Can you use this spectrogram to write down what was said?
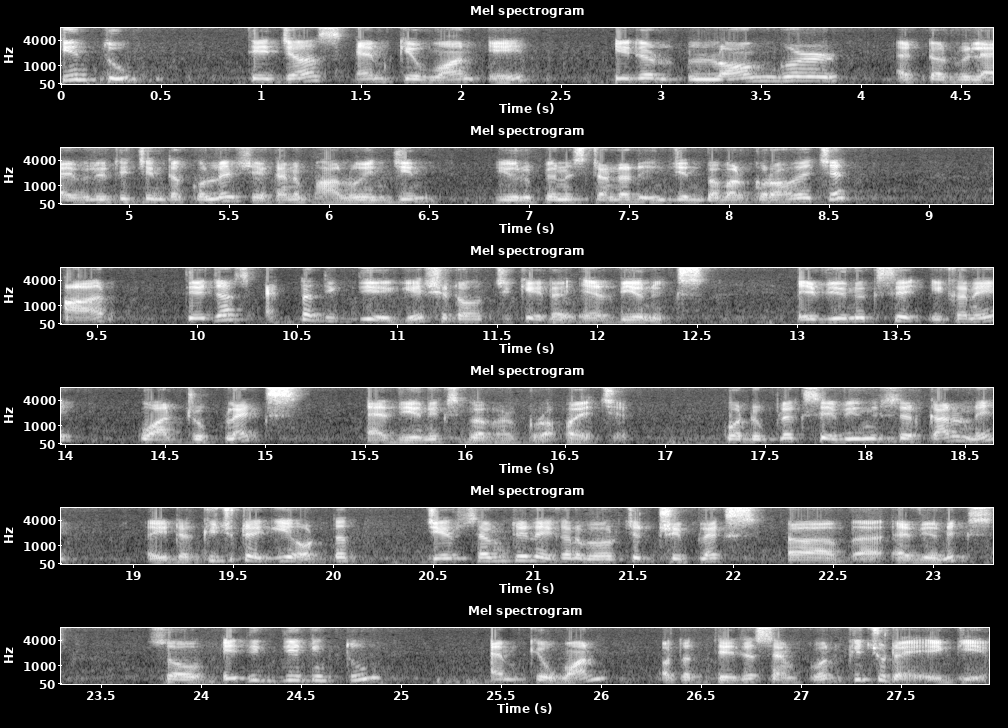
কিন্তু Tejas M K one A এটার লঙ্গার একটা রিলায়েবিলিটি চিন্তা করলে সেখানে ভালো ইঞ্জিন ইউরোপিয়ান স্ট্যান্ডার্ড ইঞ্জিন ব্যবহার করা হয়েছে। আর তেজাস একটা দিক দিয়ে গিয়ে সেটা হচ্ছে কি, এটা অ্যাভিওনিক্স এভিওনিক্সে এখানে কোয়াড্রোপ্লেক্স অ্যাভিওনিক্স ব্যবহার করা হয়েছে। কোয়াড্রোপ্লেক্স এভিওনিক্সের কারণে এটা কিছুটা এগিয়ে, অর্থাৎ জেফ সেভেন্টিন এখানে ব্যবহার হচ্ছে ট্রিপ্লেক্স অ্যাভিওনিক্স সো এই দিক দিয়ে কিন্তু এম কে ওয়ান অর্থাৎ তেজাস এম কে ওয়ান কিছুটা এগিয়ে।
